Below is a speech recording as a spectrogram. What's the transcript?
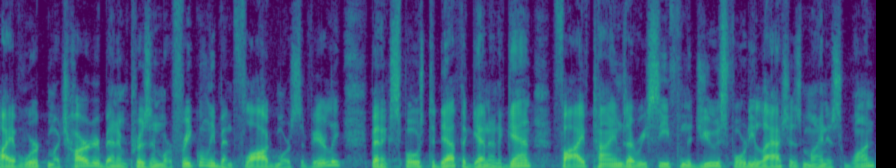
I have worked much harder, been imprisoned more frequently, been flogged more severely, been exposed to death again and again. Five times I received from the Jews 40 lashes minus one.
